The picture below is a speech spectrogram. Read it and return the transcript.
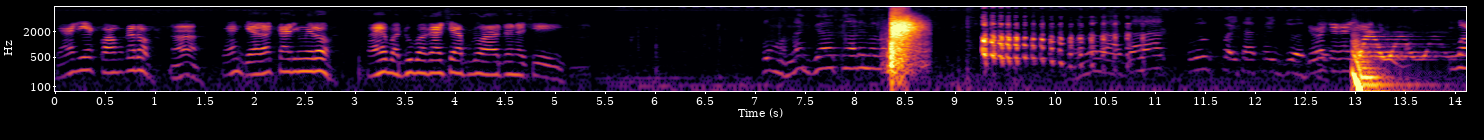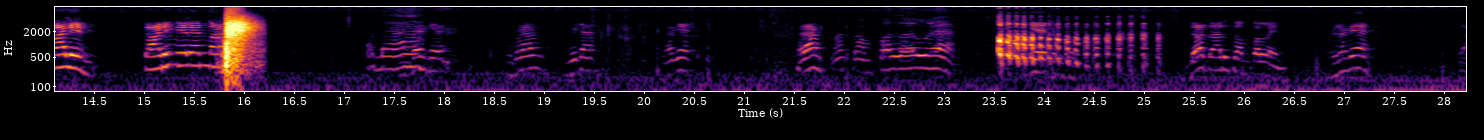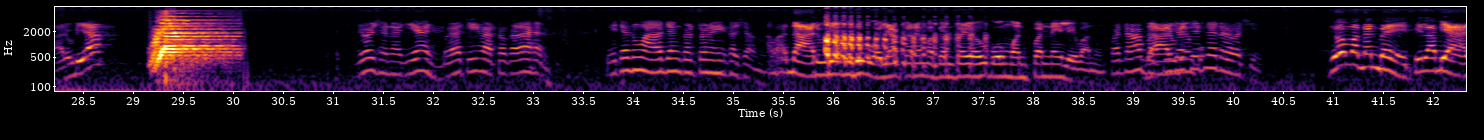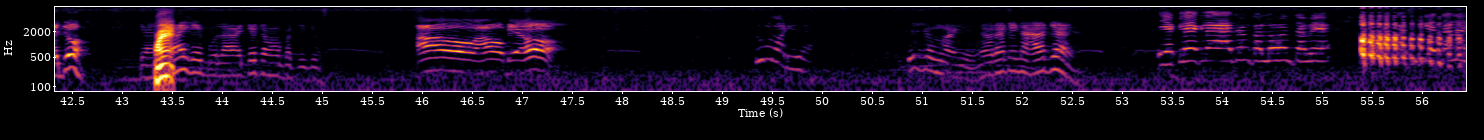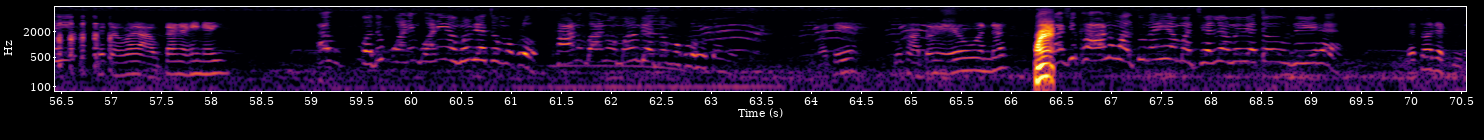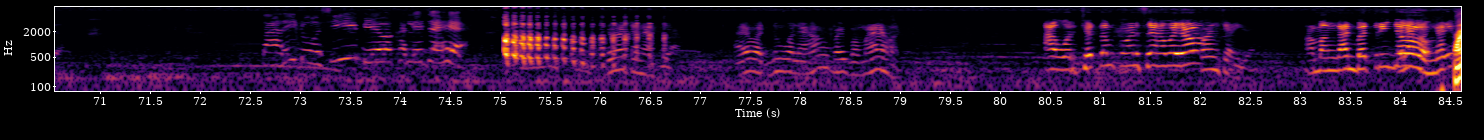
ત્યાં એક કામ કરો હા. ત્યાં ઘેર કાઢી મેળો. આ બધું બગાડશે આપણું આયોજન હશે. તું મને કાઢી મને લાગા પૈસા ખાઈ જો કાઢી બેટા. લાગે. રામ, લાવ્યું. જા તારું લઈને. લાગે. દારૂડિયા? જો સનાજી હે ને, વાતો કરે છે? ને. હું આયોજન કરતો નહીં કશાનું. આવા દારૂડિયા બધું બોલ્યા કરે મગનભાઈ એવું બહુ મન પણ નહીં લેવાનું. પણ તમારો દારૂ ભત્રીજો ને- કેટલે રહ્યો છે? જો મગનભાઈ પેલા બે આયા જો. ત્યાં જાય બોલાવે જો તમારો ભત્રીજો. આવો આવો બે હો. શું મળ્યું હે? શું શું માન્યું નવરાત્રીના આયોજન? એકલા એકલા આયોજન કરલો ને તમે? કશું કહેતા તમે આવતા નહીં નહીં આ બધું પાણી પાણી અમે વેચો મોકલો ખાવાનું બાનું અમે વેચો મોકલો છો તમે પછી તું ખાતો નહીં એવું અંદર કશું ખાવાનું મળતું નહીં અમે છેલ્લે અમે વેચો રહી હે જતો જતું રહે તારી ડોશી બે વખત લે જાય હે જો છે ને ત્યાં આ બોલે હા ભાઈ ભમાય હોય આ ઓરછેતમ કોણ છે આવ્યો કોણ છે આ મંગાન અરે ભંગારી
